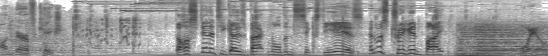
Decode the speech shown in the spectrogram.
on verification. The hostility goes back more than 60 years and was triggered by oil.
